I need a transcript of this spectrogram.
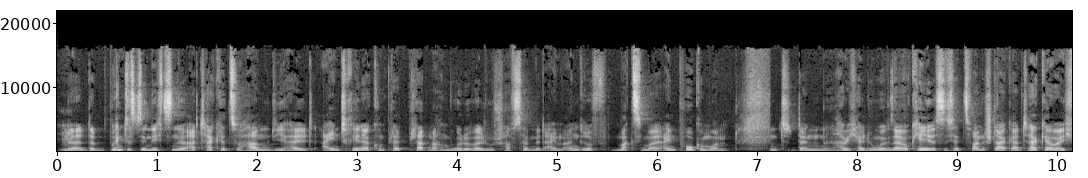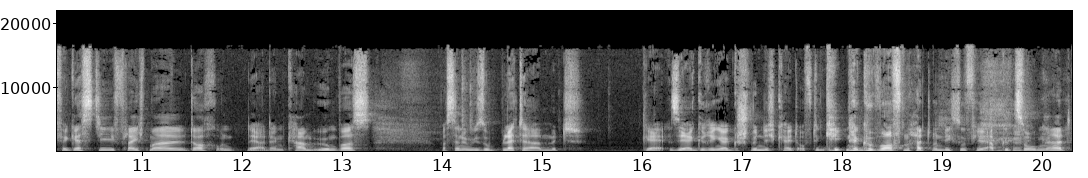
Mhm. Ne? Da bringt es dir nichts, eine Attacke zu haben, die halt ein Trainer komplett platt machen würde, weil du schaffst halt mit einem Angriff maximal ein Pokémon. Und dann habe ich halt irgendwann gesagt, okay, das ist jetzt zwar eine starke Attacke, aber ich vergesse die vielleicht mal doch und ja, dann kam irgendwas, was dann irgendwie so Blätter mit sehr geringer Geschwindigkeit auf den Gegner geworfen hat und nicht so viel abgezogen hat.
